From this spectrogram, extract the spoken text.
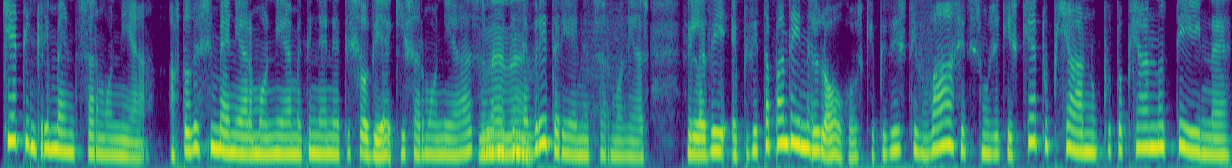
και την κρυμμένη της αρμονία. Αυτό δεν σημαίνει αρμονία με την έννοια της οδιακής αρμονίας, αλλά Ναι, με την ναι. ευρύτερη έννοια της αρμονίας. Δηλαδή, επειδή τα πάντα είναι λόγος και επειδή στη βάση της μουσικής και του πιάνου, που το πιάνο τι είναι,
